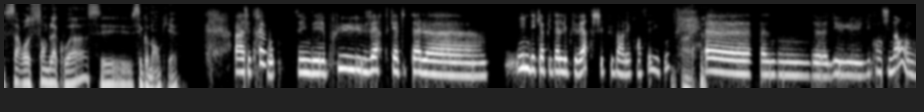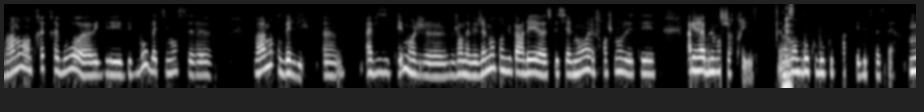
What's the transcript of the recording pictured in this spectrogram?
ça ressemble à quoi? C'est comment, Kiev? Ah, c'est très beau. C'est une des plus vertes capitales, euh, une des capitales les plus vertes, je sais plus parler français du coup, Ouais. euh, de- du, du continent. Donc vraiment très très beau, avec des, des beaux bâtiments. C'est vraiment une belle ville à visiter. Moi, je j'en avais jamais entendu parler spécialement et franchement, j'ai été agréablement surprise. Il y a Mais- vraiment beaucoup beaucoup de parcs et d'espaces verts. Mm.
